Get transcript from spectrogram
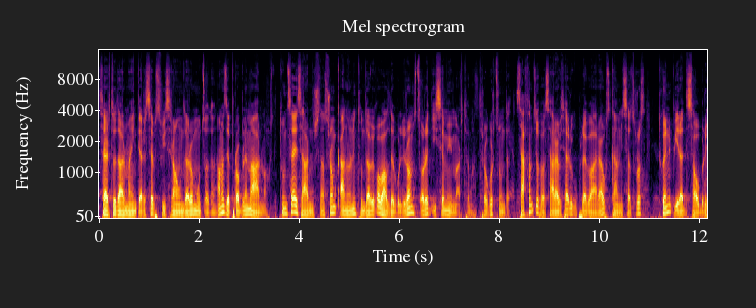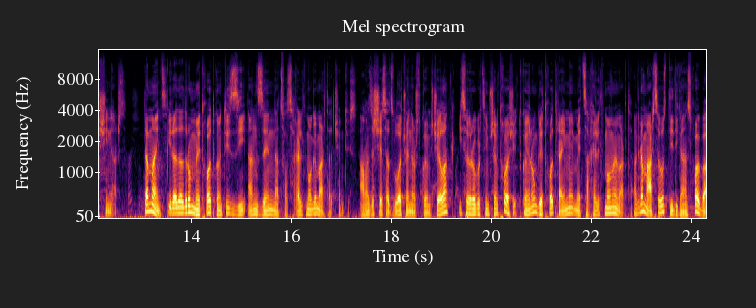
საერთოდ არ მაინტერესებს ვის რა უნდა რომ უწოდონ. ამაზე პრობლემა არ მაქვს. თუმცა ეს არ ნიშნავს, რომ კანონით უნდა ვიყო ვალდებული, რომ სწორედ ისე მიმართო მათ, როგორც უნდათ. სახელმწიფოს არავითარი უფლება არ აქვს განმისაზღვროს თქვენი პირადი საუბრის შინაარს. და მაინც პირადად რომ მეთქვა თქვენთვის ზი ან ზენ ნაცვალსახელით მოგემართათ ჩემთვის. ამაზე შესაძლოა ჩვენ ორს გვემსჯელა, ისე როგორც იმ შემთხვევაში თქვენ რომ გეთხოვოთ რაიმე მეტსახელით მომემართა. მაგრამ არსებობს დიდი განსხვავება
